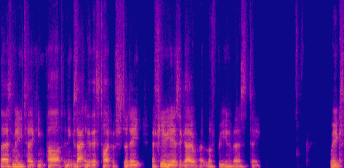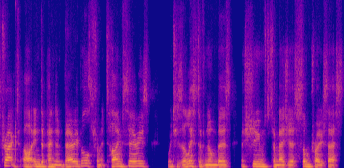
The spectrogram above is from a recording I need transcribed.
there's me taking part in exactly this type of study a few years ago at Loughborough University. We extract our independent variables from a time series, which is a list of numbers assumed to measure some process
